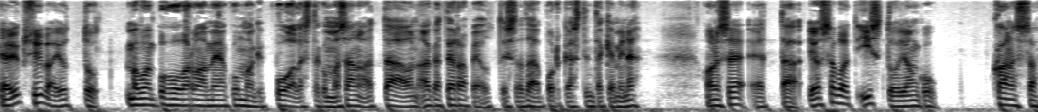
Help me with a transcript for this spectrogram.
Ja yksi hyvä juttu, mä voin puhua varmaan meidän kummankin puolesta, kun mä sanon, että tämä on aika terapeuttista tämä podcastin tekeminen, on se, että jos sä voit istua jonkun kanssa,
